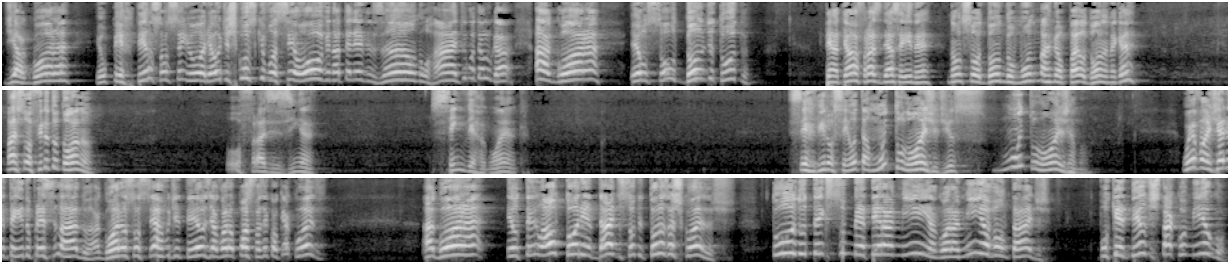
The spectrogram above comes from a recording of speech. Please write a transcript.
De agora eu pertenço ao Senhor. É o discurso que você ouve na televisão, no rádio, em qualquer lugar. Agora eu sou o dono de tudo. Tem até uma frase dessa aí, né? Não sou dono do mundo, mas meu pai é o dono, como é que é? Mas sou filho do dono. Ô, oh, frasezinha sem vergonha. Servir ao Senhor está muito longe disso. Muito longe, irmão. O Evangelho tem ido para esse lado. Agora eu sou servo de Deus e agora eu posso fazer qualquer coisa. Agora eu tenho autoridade sobre todas as coisas. Tudo tem que submeter a mim, agora a minha vontade. Porque Deus está comigo.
